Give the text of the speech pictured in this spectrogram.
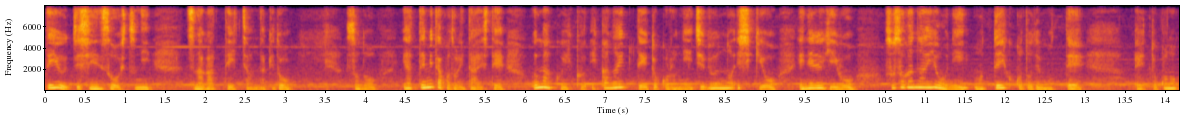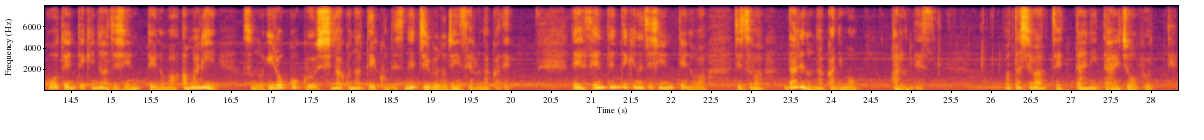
っていう自信喪失につながっていっちゃうんだけどそのやってみたことに対してうまくいくいかないっていうところに自分の意識をエネルギーを注がないように持っていくことでもってえっと、この後天的な自信っていうのはあまりその色濃くしなくなっていくんですね自分の人生の中で。で先天的な自信っていうのは実は誰の中にもあるんです。私は絶対に大丈夫って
